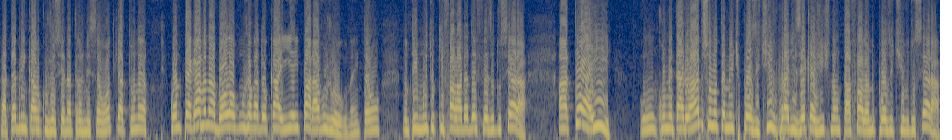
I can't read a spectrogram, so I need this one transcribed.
Até brincava com o José na transmissão ontem, que a turma, quando pegava na bola, algum jogador caía e parava o jogo. Né? Então não tem muito o que falar da defesa do Ceará. Até aí, um comentário absolutamente positivo para dizer que a gente não está falando positivo do Ceará.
